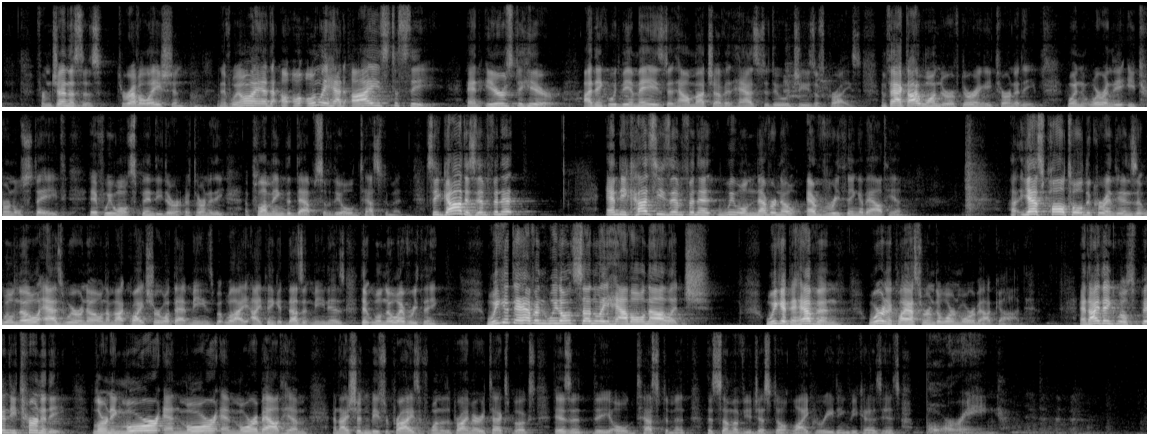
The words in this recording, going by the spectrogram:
from Genesis to Revelation. And if we only had, only had eyes to see and ears to hear, I think we'd be amazed at how much of it has to do with Jesus Christ. In fact, I wonder if during eternity, when we're in the eternal state, if we won't spend eternity plumbing the depths of the Old Testament. See, God is infinite, and because He's infinite, we will never know everything about Him. Uh, yes, Paul told the Corinthians that we'll know as we're known. I'm not quite sure what that means, but what I, I think it doesn't mean is that we'll know everything. We get to heaven, we don't suddenly have all knowledge. We get to heaven, we're in a classroom to learn more about God. And I think we'll spend eternity learning more and more and more about Him. And I shouldn't be surprised if one of the primary textbooks isn't the Old Testament that some of you just don't like reading because it's boring.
